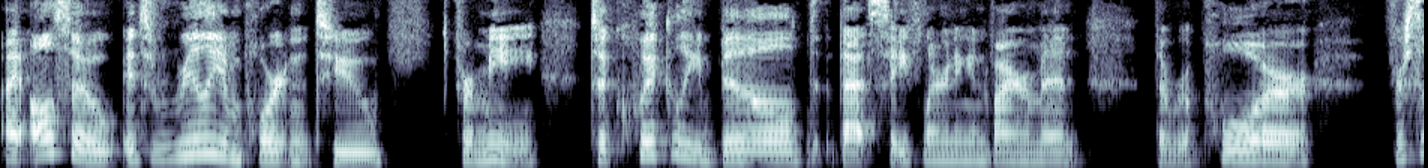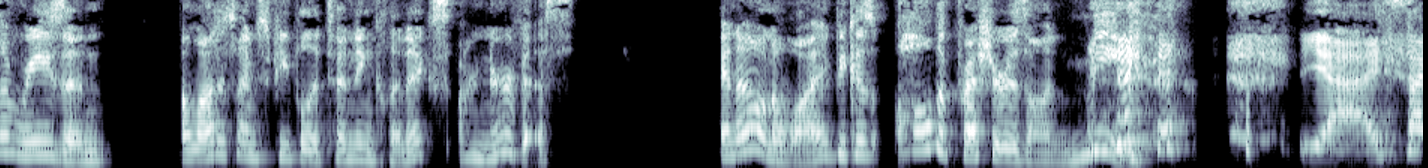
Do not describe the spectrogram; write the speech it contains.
I also, it's really important to, for me, to quickly build that safe learning environment, the rapport. For some reason, a lot of times people attending clinics are nervous. And I don't know why, because all the pressure is on me. yeah. I,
